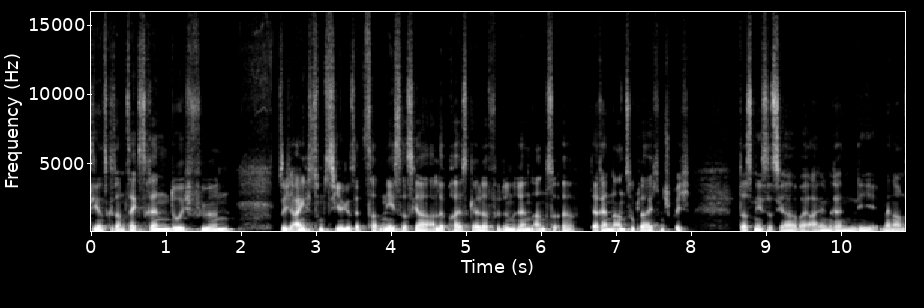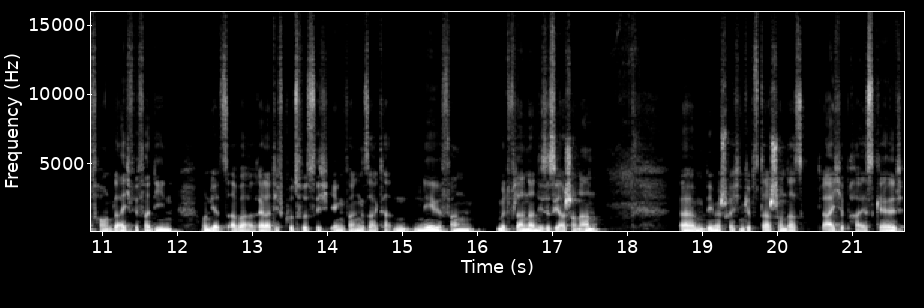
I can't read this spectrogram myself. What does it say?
die insgesamt sechs Rennen durchführen, sich eigentlich zum Ziel gesetzt hat, nächstes Jahr alle Preisgelder für den Rennen anzu, äh, der Rennen anzugleichen, sprich, dass nächstes Jahr bei allen Rennen die Männer und Frauen gleich viel verdienen und jetzt aber relativ kurzfristig irgendwann gesagt hatten, nee, wir fangen mit Flandern dieses Jahr schon an. Ähm, dementsprechend gibt's da schon das gleiche Preisgeld.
